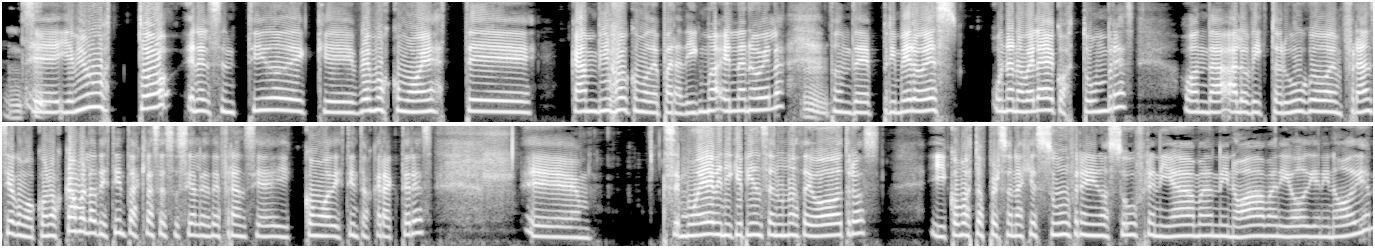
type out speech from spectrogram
Sí. Eh, y a mí me gustó en el sentido de que vemos como este cambio como de paradigma en la novela, Mm, donde primero es una novela de costumbres, onda a lo Víctor Hugo en Francia, como conozcamos las distintas clases sociales de Francia y como distintos caracteres eh, se mueven y qué piensan unos de otros, y cómo estos personajes sufren y no sufren, y aman y no aman, y odian y no odian.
